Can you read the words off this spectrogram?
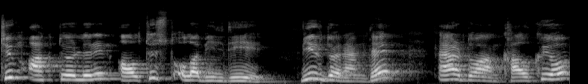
tüm aktörlerin alt üst olabildiği bir dönemde Erdoğan kalkıyor,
